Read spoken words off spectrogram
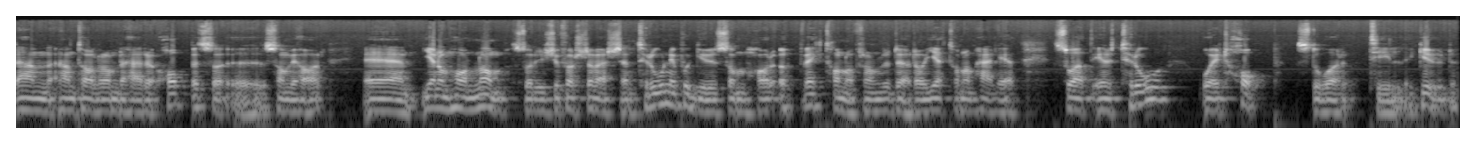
där han, han talar om det här hoppet så, eh, som vi har. Eh, genom honom, står det i 21 versen, tror ni på Gud som har uppväckt honom från de döda och gett honom härlighet, så att er tro och ert hopp står till Gud.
